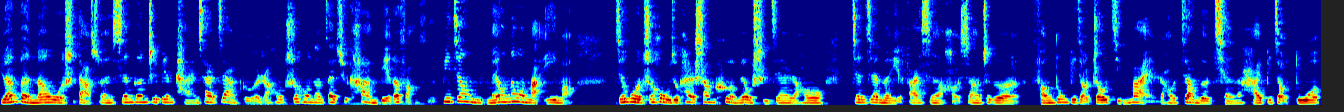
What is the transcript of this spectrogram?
原本呢，我是打算先跟这边谈一下价格，然后之后呢再去看别的房子，毕竟没有那么满意嘛。结果之后我就开始上课，没有时间，然后渐渐的也发现，好像这个房东比较着急卖，然后降的钱还比较多。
